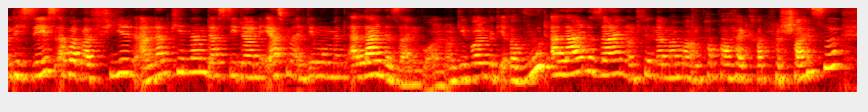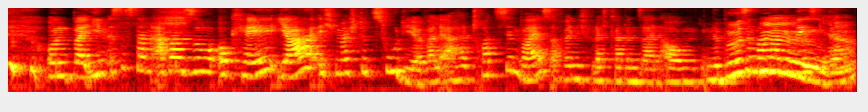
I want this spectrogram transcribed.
Und ich sehe es aber bei vielen anderen Kindern, dass die dann erstmal in dem Moment alleine sein wollen. Und die wollen mit ihrer Wut alleine sein und finden dann Mama und Papa halt gerade mal scheiße. Und bei ihm ist es dann aber so, okay, ja, ich möchte zu dir, weil er halt trotzdem weiß, auch wenn ich vielleicht gerade in seinen Augen eine böse Mama mm, gewesen bin, ja.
